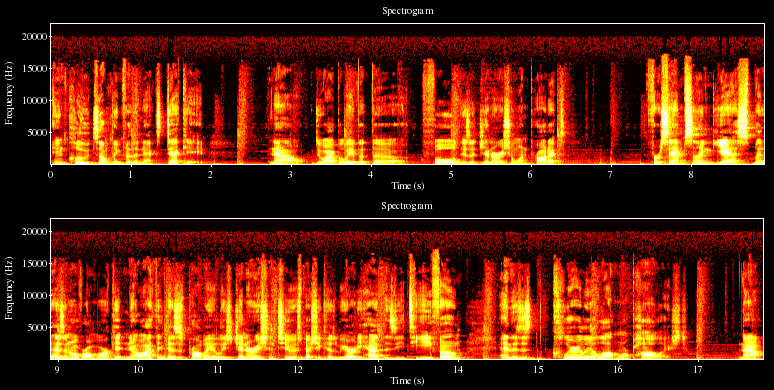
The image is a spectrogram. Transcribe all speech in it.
include something for the next decade. Now, do I believe that the Fold is a Generation 1 product? For Samsung, yes, but as an overall market, no. I think this is probably at least Generation 2, especially because we already had the ZTE phone, and this is clearly a lot more polished. Now,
